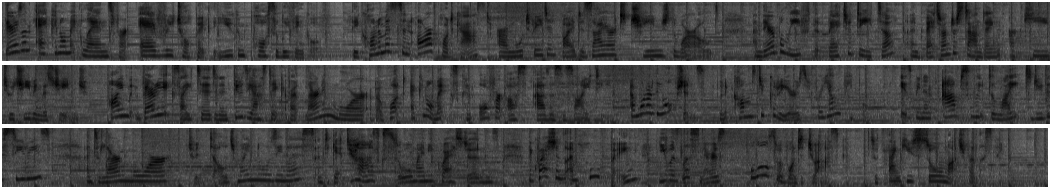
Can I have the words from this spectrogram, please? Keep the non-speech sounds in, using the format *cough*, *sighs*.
There's an economic lens for every topic that you can possibly think of. The economists in our podcast are motivated by a desire to change the world and their belief that better data and better understanding are key to achieving this change. I'm very excited and enthusiastic about learning more about what economics can offer us as a society and what are the options when it comes to careers for young people. It's been an absolute delight to do this series and to learn more, to indulge my nosiness, and to get to *laughs* ask so many questions. The questions I'm hoping you, as listeners, will also have wanted to ask. So, thank you so much for listening.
